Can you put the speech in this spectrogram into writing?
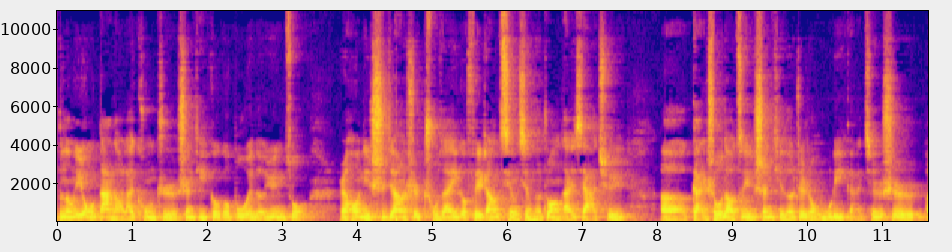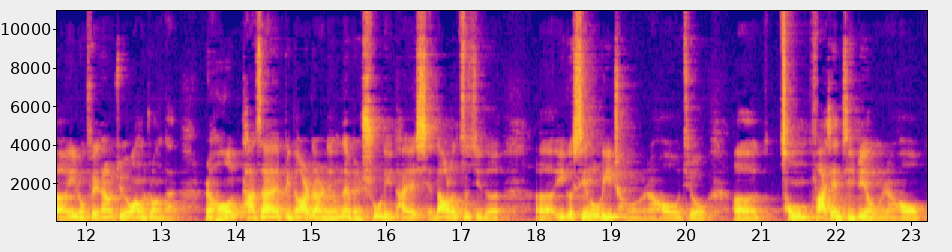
不能用大脑来控制身体各个部位的运作，然后你实际上是处在一个非常清醒的状态下去，呃，感受到自己身体的这种无力感，其实是呃一种非常绝望的状态。然后他在《彼得二点零》那本书里，他也写到了自己的呃一个心路历程，然后就呃从发现疾病，然后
